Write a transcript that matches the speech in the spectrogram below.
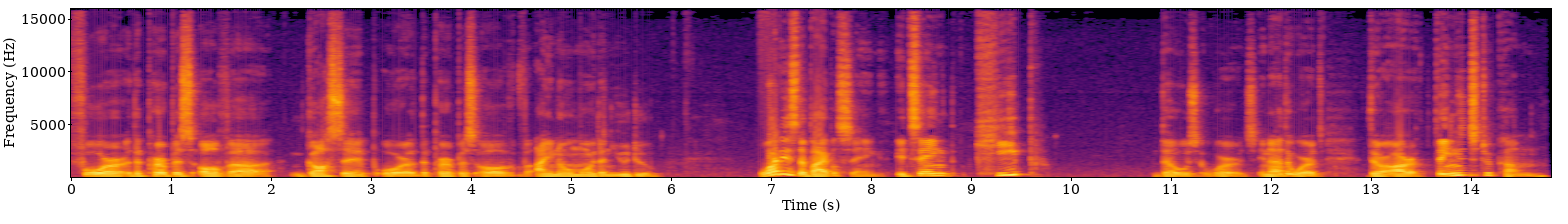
for the purpose of uh, gossip or the purpose of I know more than you do. What is the Bible saying? It's saying keep those words. In other words, there are things to come,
